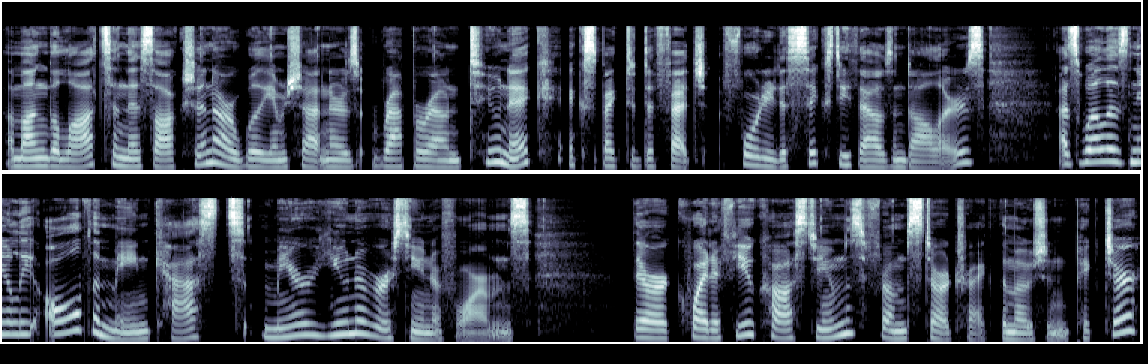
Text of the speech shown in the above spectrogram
Among the lots in this auction are William Shatner's wraparound tunic, expected to fetch forty to sixty thousand dollars, as well as nearly all the main cast's Mirror Universe uniforms. There are quite a few costumes from Star Trek the Motion Picture,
